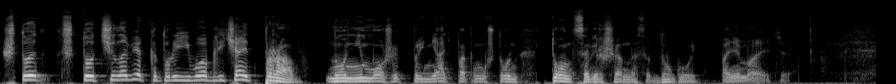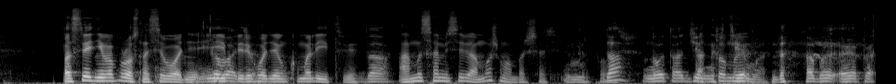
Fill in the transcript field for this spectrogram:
что, что человек, который его обличает, прав, но он не может принять, потому что он тон совершенно другой. Понимаете? Последний вопрос на сегодня. Давайте. И переходим к молитве. Да. А мы сами себя можем обольщать, Виктор Павлович? Да, но это отдельная а тема. Мы... Да. Об, это,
